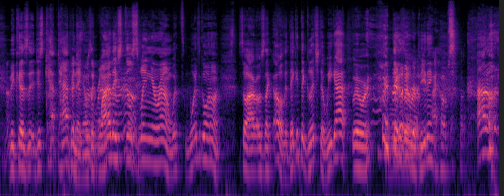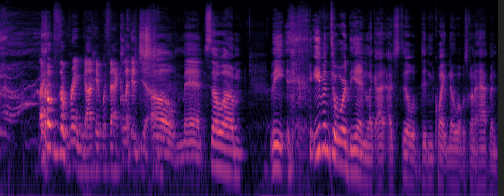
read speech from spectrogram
because it just kept happening. I was like, why are they and still around. swinging around? What's what's going on? So I was like, oh, did they get the glitch that we got? We were where things are repeating? I hope so. I don't. I hope the ring got hit with that glitch. Oh man. So um the even toward the end, like I, I still didn't quite know what was gonna happen.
